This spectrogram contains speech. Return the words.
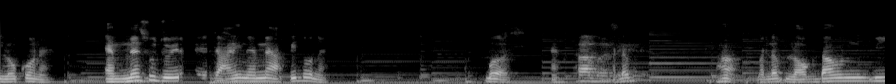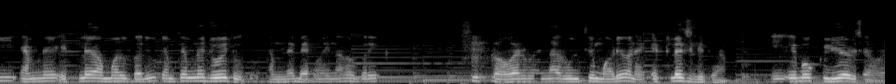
લોકોને. એમને શું જોઈએ એ જાણીને એમને આપી દો ને. બસ. મતલબ હા મતલબ લોકડાઉન બી એમને એટલે અમલ કર્યું કેમ કે એમને જોઈતું હતું. એમને બે મહિનાનો બ્રેક ગવર્મેન્ટના રૂલથી મળ્યો ને એટલે જ લીધો એમ. એ એ બહુ ક્લિયર છે હવે.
